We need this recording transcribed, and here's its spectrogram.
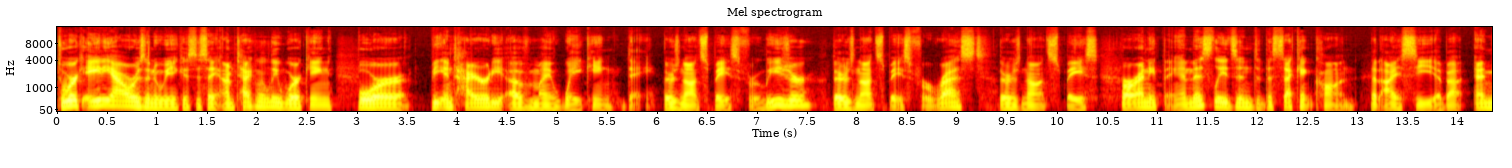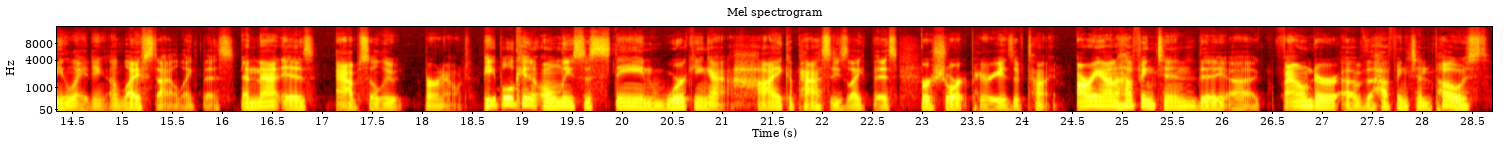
To work 80 hours in a week is to say, I'm technically working for the entirety of my waking day. There's not space for leisure. There's not space for rest. There's not space for anything. And this leads into the second con that I see about emulating a lifestyle like this, and that is absolute burnout. People can only sustain working at high capacities like this for short periods of time. Arianna Huffington, the uh, founder of the Huffington Post,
